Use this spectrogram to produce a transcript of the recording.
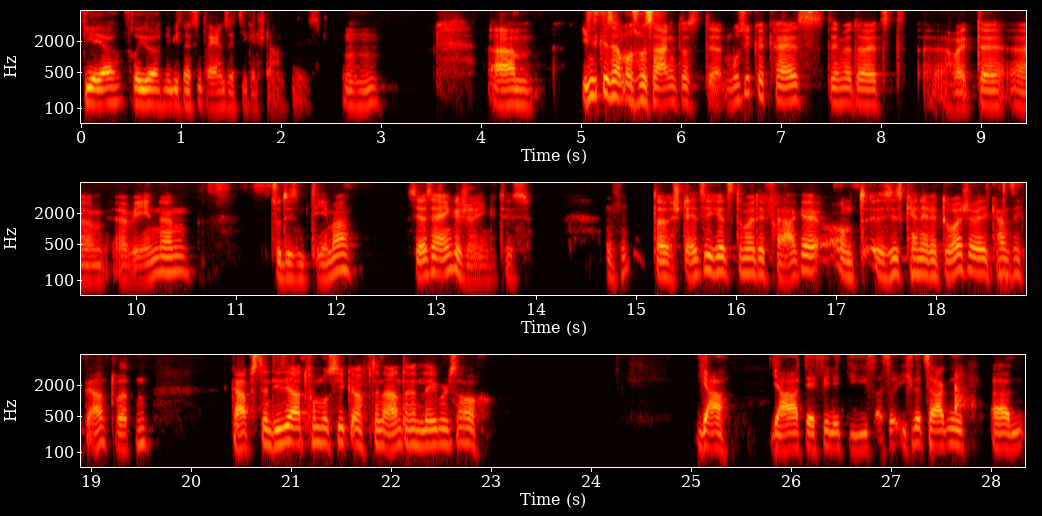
vier Jahre früher, nämlich 1963, entstanden ist. Mhm. Ähm, insgesamt muss man sagen, dass der Musikerkreis, den wir da jetzt äh, heute ähm, erwähnen, zu diesem Thema sehr, sehr eingeschränkt ist. Mhm. Da stellt sich jetzt einmal die Frage, und es ist keine rhetorische, weil ich kann es nicht beantworten, gab es denn diese Art von Musik auf den anderen Labels auch? Ja, ja, definitiv. Also ich würde sagen, ähm,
